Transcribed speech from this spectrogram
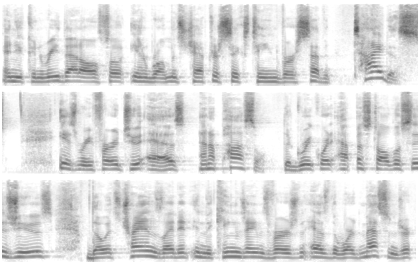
and you can read that also in Romans chapter 16, verse 7. Titus is referred to as an apostle. The Greek word apostolos is used, though it's translated in the King James Version as the word messenger,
